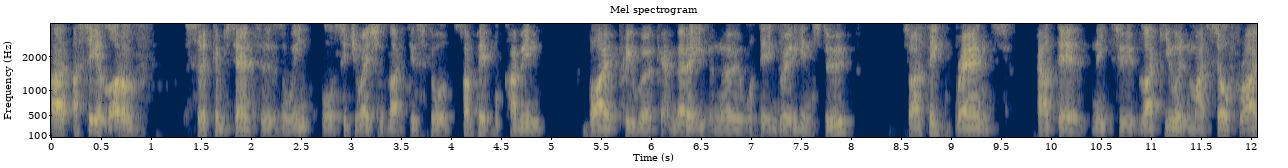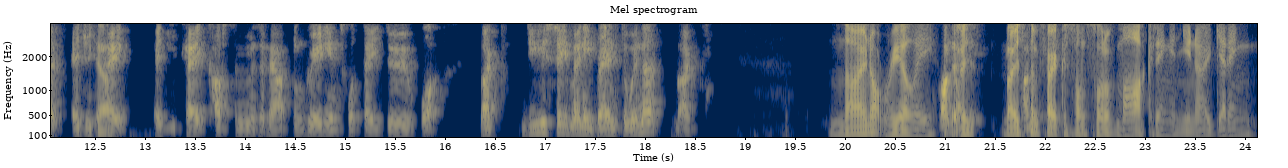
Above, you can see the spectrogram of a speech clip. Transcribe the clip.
I, I, see a lot of circumstances or, in, or situations like this for some people come in buy pre-workout and they don't even know what the ingredients do so I think brands out there need to, like you and myself, right, educate yeah. educate customers about ingredients, what they do, what like. Do you see many brands doing that? Like, no, not really. Honestly, most, most of them focus on sort of marketing and you know getting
